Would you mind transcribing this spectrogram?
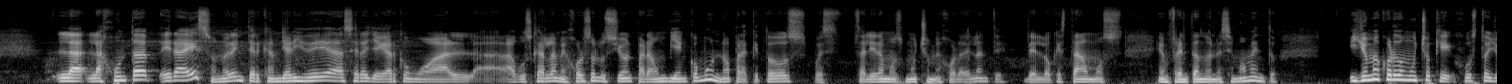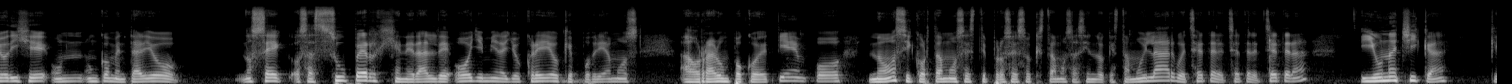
la, junta era eso, no era intercambiar ideas, era llegar como a buscar la mejor solución para un bien común, ¿no? Para que todos pues saliéramos mucho mejor adelante de lo que estábamos enfrentando en ese momento. Y yo me acuerdo mucho que justo yo dije un, un comentario, no sé, o sea, súper general de, oye, mira, yo creo que podríamos ahorrar un poco de tiempo, ¿no? Si cortamos este proceso que estamos haciendo que está muy largo, etcétera, etcétera, etcétera. Y una chica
